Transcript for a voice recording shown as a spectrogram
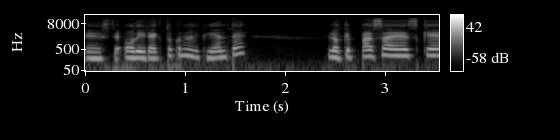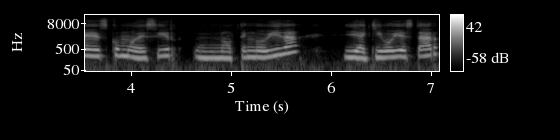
este, o directo con el cliente, lo que pasa es que es como decir, no tengo vida y aquí voy a estar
